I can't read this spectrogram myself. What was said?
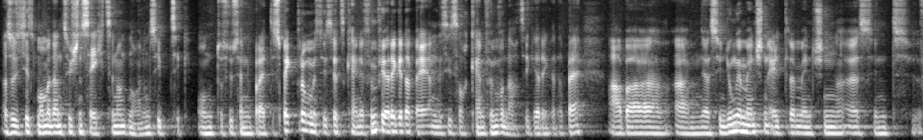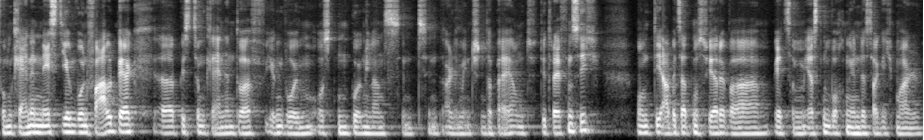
Also es ist jetzt momentan zwischen 16 und 79. Und das ist ein breites Spektrum. Es ist jetzt keine Fünfjährige dabei und es ist auch kein 85-Jähriger dabei. Aber ähm, ja, es sind junge Menschen, ältere Menschen, es sind vom kleinen Nest irgendwo in Vorarlberg äh, bis zum kleinen Dorf irgendwo im Osten Burgenlands sind, sind alle Menschen dabei und die treffen sich. Und die Arbeitsatmosphäre war jetzt am ersten Wochenende, sage ich mal,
